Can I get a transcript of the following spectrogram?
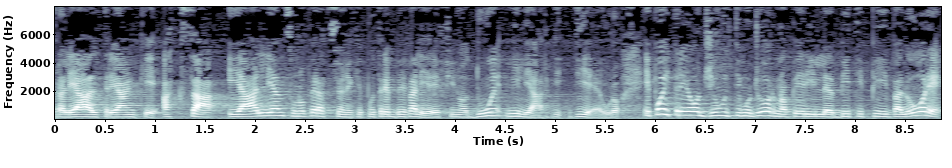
tra le altre anche AXA e Allianz, un'operazione che potrebbe valere fino a 2 miliardi di euro. E poi tre oggi, ultimo giorno per il BTP Valore,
